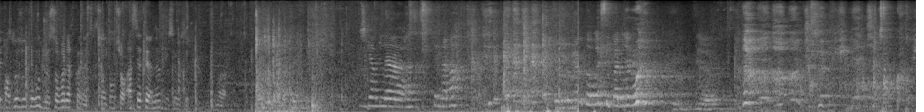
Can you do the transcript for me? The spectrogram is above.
Passé par deux autoroutes, je saurais les reconnaître. Si on tombe sur A7 et A9, je sais où c'est. Voilà. Je garde la caméra. en vrai, c'est pas bien loin. J'en peux plus. J'ai trop couru.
